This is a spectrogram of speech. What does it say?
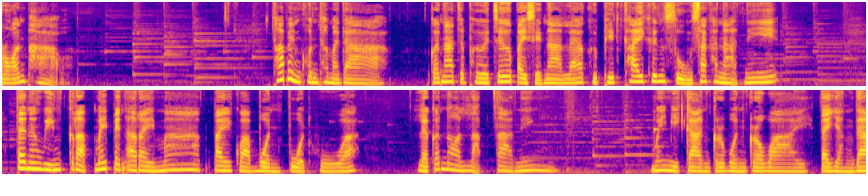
ร้อนเผาถ้าเป็นคนธรรมดาก็น่าจะเพอเจอไปเสียนานแล้วคือพิษไข้ขึ้นสูงสักขนาดนี้ แต่นางวิงกลับไม่เป็นอะไรมากไปกว่าบ่นปวดหัว แล้วก็นอนหลับตานิ่ง ไม่มีการกระวนกระวายแต่อย่างใด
